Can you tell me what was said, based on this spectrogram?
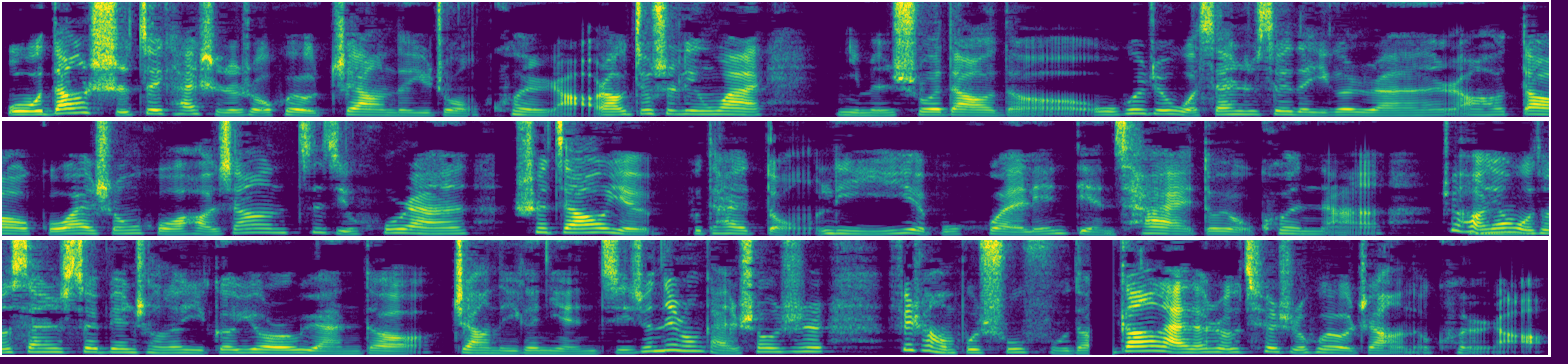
我当时最开始的时候会有这样的一种困扰，然后就是另外你们说到的，我会觉得我三十岁的一个人，然后到国外生活，好像自己忽然社交也不太懂，礼仪也不会，连点菜都有困难，就好像我从三十岁变成了一个幼儿园的这样的一个年纪，就那种感受是非常不舒服的。刚来的时候确实会有这样的困扰。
